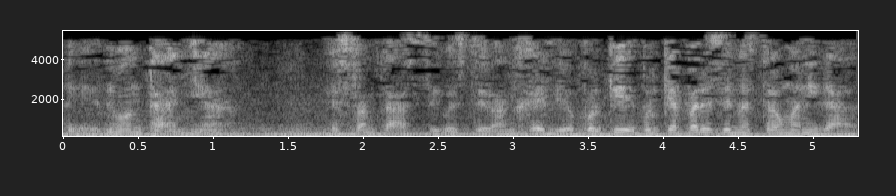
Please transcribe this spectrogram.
de, montaña. Es fantástico este Evangelio, porque, porque aparece nuestra humanidad,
